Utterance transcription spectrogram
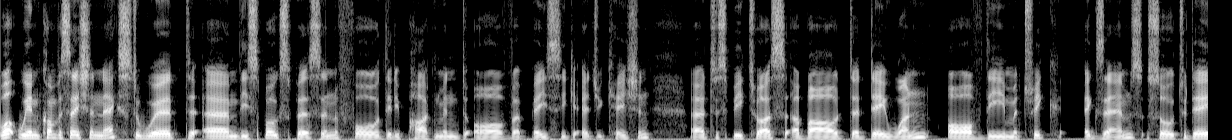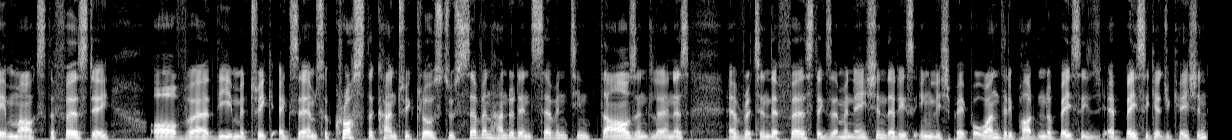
Well, we're in conversation next with um, the spokesperson for the Department of uh, Basic Education uh, to speak to us about uh, day one of the matric exams. So today marks the first day of uh, the matric exams across the country. Close to 717,000 learners have written their first examination, that is English Paper 1. The Department of Basic, uh, Basic Education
